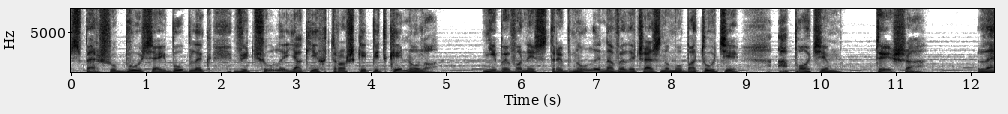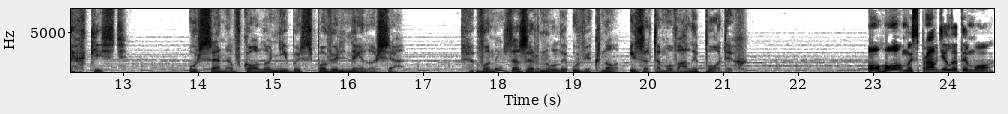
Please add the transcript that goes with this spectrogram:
Спершу Буся і Бублик відчули, як їх трошки підкинуло, ніби вони стрибнули на величезному батуті, а потім тиша, легкість. Усе навколо ніби сповільнилося. Вони зазирнули у вікно і затамували подих. Ого, ми справді летимо.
